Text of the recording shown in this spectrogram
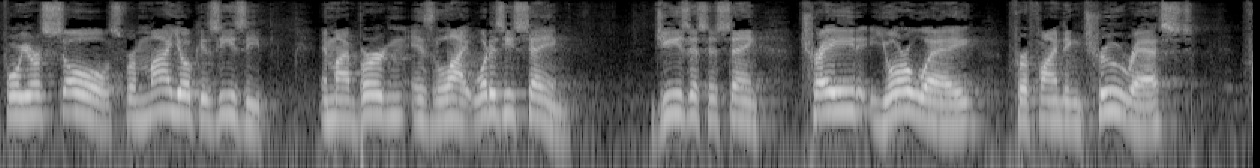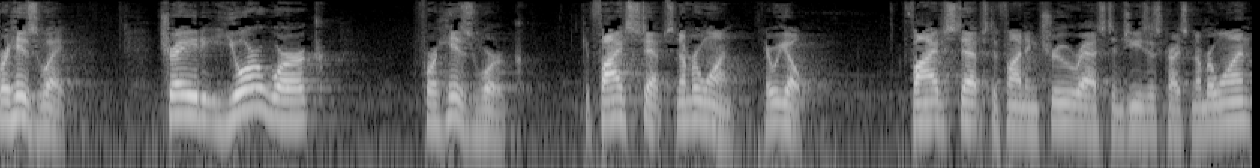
for your souls, for my yoke is easy and my burden is light. What is he saying? Jesus is saying, trade your way for finding true rest for his way. Trade your work for his work. Okay, five steps. Number one, here we go. Five steps to finding true rest in Jesus Christ. Number one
